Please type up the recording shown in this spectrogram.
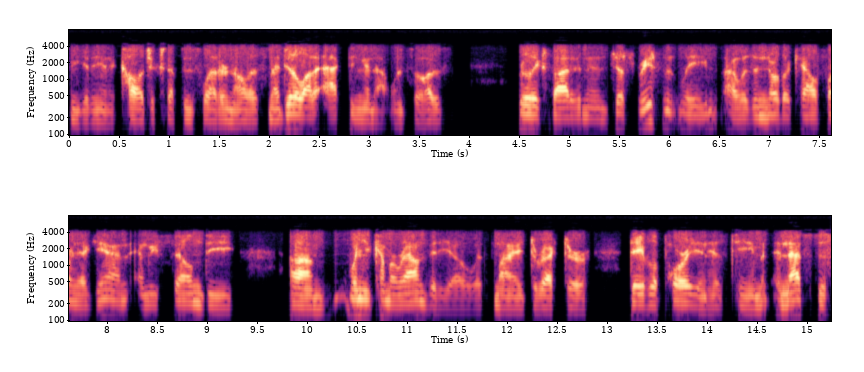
and getting a college acceptance letter and all this. And I did a lot of acting in that one, so I was really excited. And then just recently, I was in Northern California again, and we filmed the um, when you come around video with my director Dave Lapori and his team, and that's just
